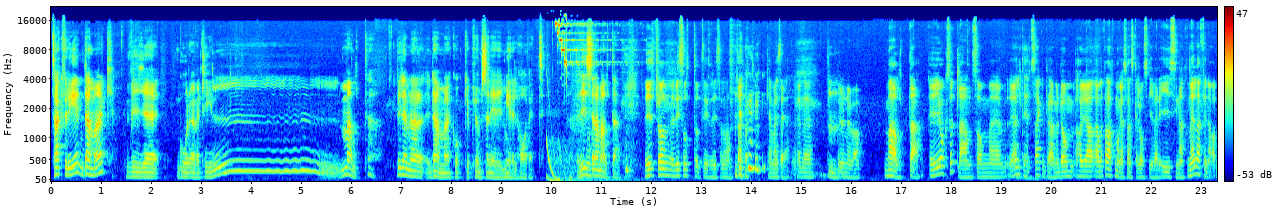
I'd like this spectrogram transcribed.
Tack för det, Danmark. Vi eh, går över till Malta. Vi lämnar Danmark och plumsar ner i Medelhavet. Ris eller Malta? Ris- Från risotto till ris alla Malta, kan man ju säga. Eller hur det nu var. Malta är ju också ett land som, eh, jag är inte helt säker på det här, men de har ju i alla fall haft många svenska låtskrivare i sin nationella final.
